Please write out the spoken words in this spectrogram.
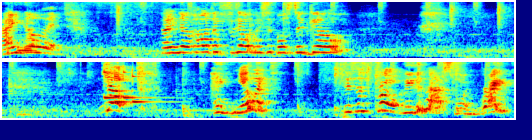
I know it. I know how the flow is supposed to go. This is probably the last one, right?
